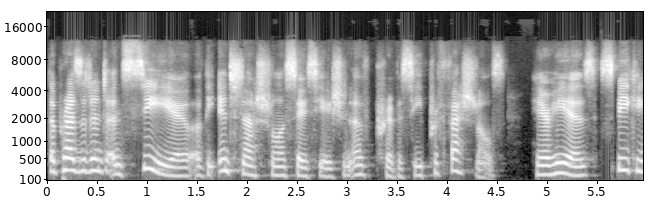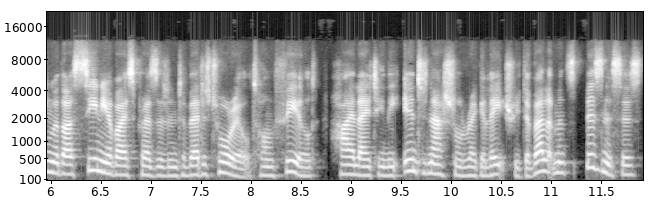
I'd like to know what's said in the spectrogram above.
the president and CEO of the International Association of Privacy Professionals. Here he is, speaking with our Senior Vice President of Editorial, Tom Field, highlighting the international regulatory developments businesses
